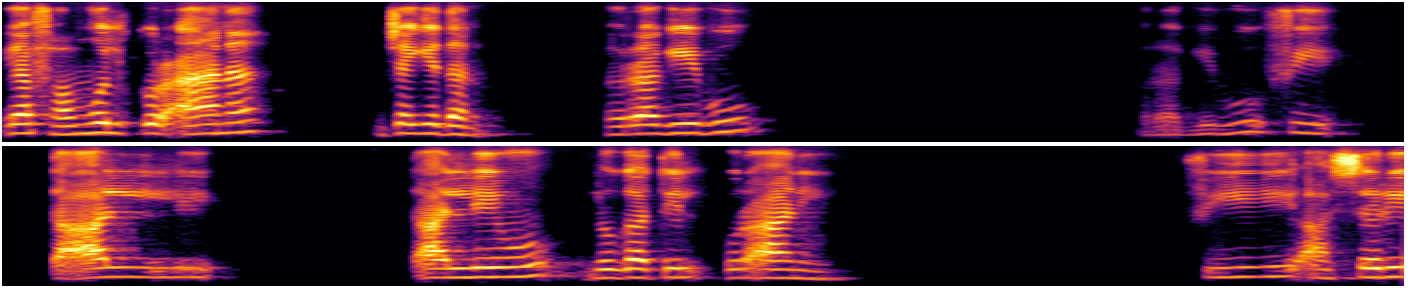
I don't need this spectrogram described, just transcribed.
يفهموا القرآن جيدا رغبوا رغبوا في تعلي तालीम लुगातिल कुरानी फ़ी आसरी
